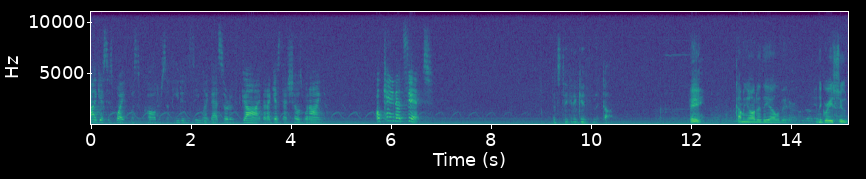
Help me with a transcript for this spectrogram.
I guess his wife must have called or something. He didn't seem like that sort of guy, but I guess that shows what I know. Okay, that's it. Let's take it again from the top. Hey, coming out of the elevator in the gray suit.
